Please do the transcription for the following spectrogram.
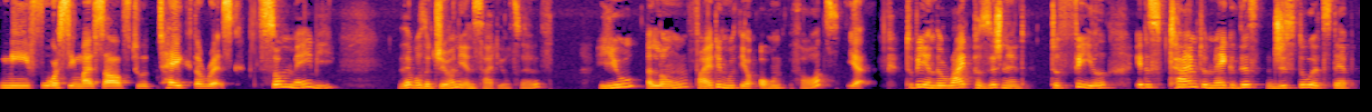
me forcing myself to take the risk. So maybe there was a journey inside yourself. You alone fighting with your own thoughts? Yeah. To be in the right position and to feel it is time to make this just do it step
